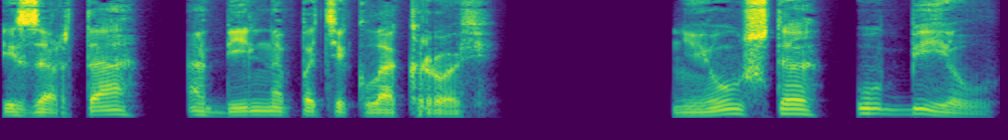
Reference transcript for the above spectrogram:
Изо рта обильно потекла кровь. «Неужто убил?»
